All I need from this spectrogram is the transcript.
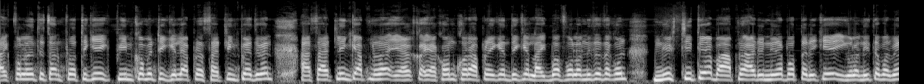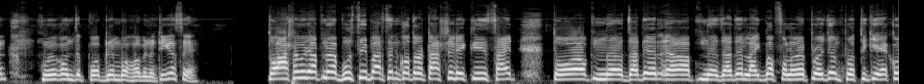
লাইক ফলো নিতে চান, প্রত্যেকেই পিন কমেন্টে গেলে আপনারা সাইট লিঙ্ক পেয়ে দেবেন আর সাইট লিঙ্কে আপনারা অ্যাকাউন্ট করে আপনার এখান থেকে লাইক বা ফলো নিতে থাকুন। নিশ্চিতে বা আপনার আইডি নিরাপত্তা রেখে এইগুলো নিতে পারবেন। কোনো রকম প্রবলেম হবে না, ঠিক আছে? তো আশা করি আপনারা বুঝতেই পারছেন কতটা ট্রাস্টেড একটি সাইট তো যাদের যাদের লাইক বা ফলোয়ারের প্রয়োজন, প্রত্যেকে এখন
